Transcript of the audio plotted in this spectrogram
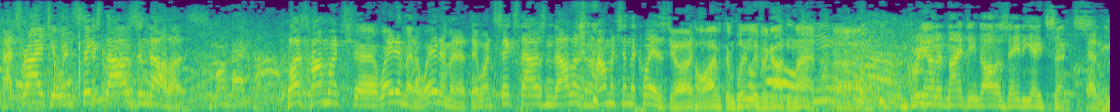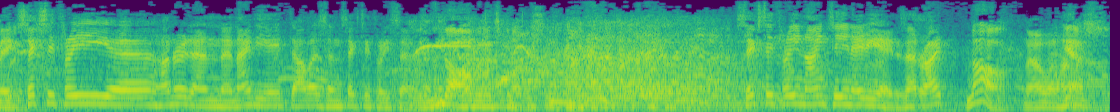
That's right, you win $6,000. Come on back. Plus how much, uh, wait a minute, wait a minute. They won $6,000 and how much in the quiz, George? Oh, I've completely forgotten that. Uh, Three hundred nineteen dollars eighty-eight cents. That makes sixty-three uh, hundred and ninety-eight dollars and sixty-three cents. No, but it's close. Sixty-three nineteen eighty-eight. Is that right? No. No. Well, how Yes. much?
